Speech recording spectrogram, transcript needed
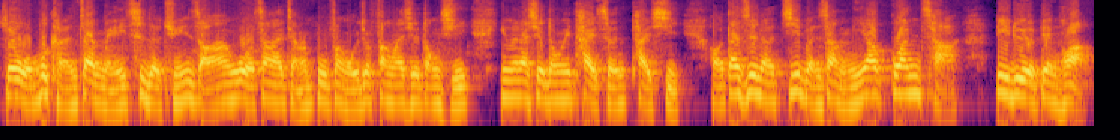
所以我不可能在每一次的群益早安或上来讲的部分，我就放那些东西，因为那些东西太深太细。好，但是呢，基本上你要观察利率的变化、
